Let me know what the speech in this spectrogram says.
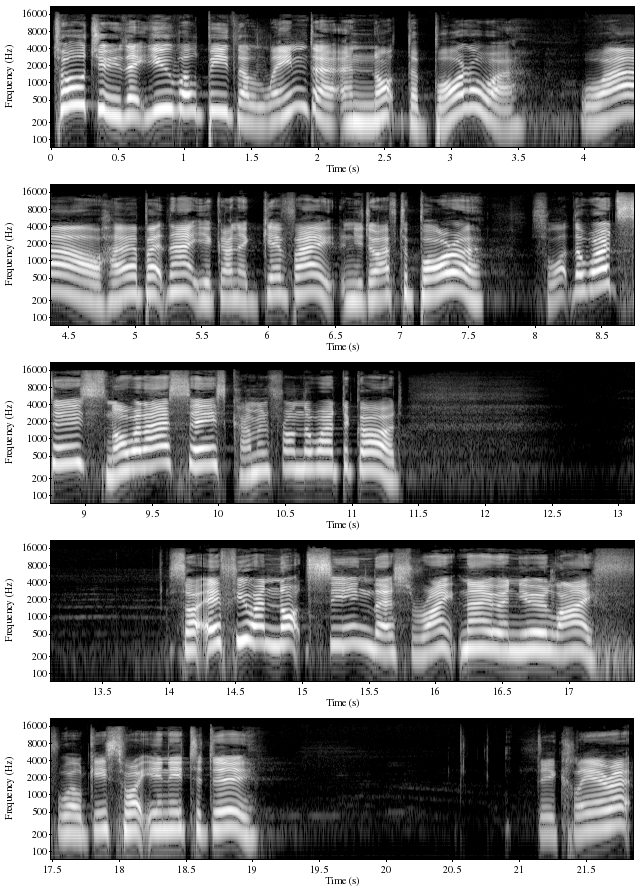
told you that you will be the lender and not the borrower. Wow, how about that? You're going to give out and you don't have to borrow. It's what the word says, not what I say. It's coming from the word of God. So if you are not seeing this right now in your life, well, guess what you need to do? Declare it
